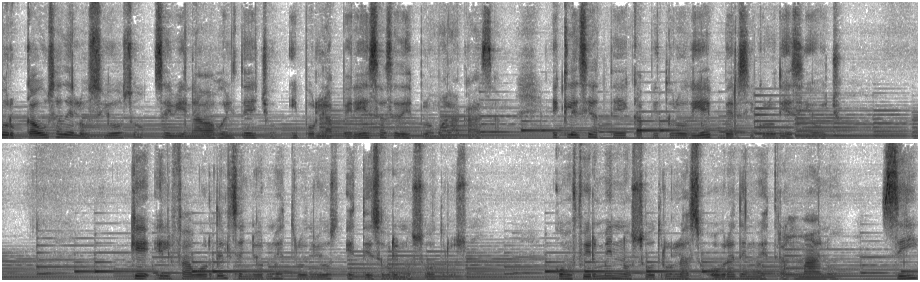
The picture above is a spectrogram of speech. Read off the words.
Por causa del ocioso se viene abajo el techo y por la pereza se desploma la casa. Eclesiastés capítulo 10, versículo 18 que el favor del Señor nuestro Dios esté sobre nosotros. Confirme en nosotros las obras de nuestras manos. Sí,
